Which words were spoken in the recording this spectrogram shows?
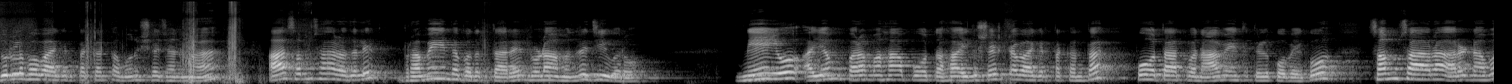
ದುರ್ಲಭವಾಗಿರ್ತಕ್ಕಂಥ ಮನುಷ್ಯ ಜನ್ಮ, ಆ ಸಂಸಾರದಲ್ಲಿ ಭ್ರಮೆಯಿಂದ ಬದುಕ್ತಾರೆ ಋಣಾಂ ಅಂದರೆ ಜೀವರು. ಜ್ಞೇಯೋ ಅಯಂ ಪರಮಹಾಪೋತಃ, ಇದು ಶ್ರೇಷ್ಠವಾಗಿರ್ತಕ್ಕಂಥ ಪೋತ ಅಥವಾ ನಾವೇ ಅಂತ ತಿಳ್ಕೋಬೇಕು. ಸಂಸಾರ ಅರ್ಣವ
